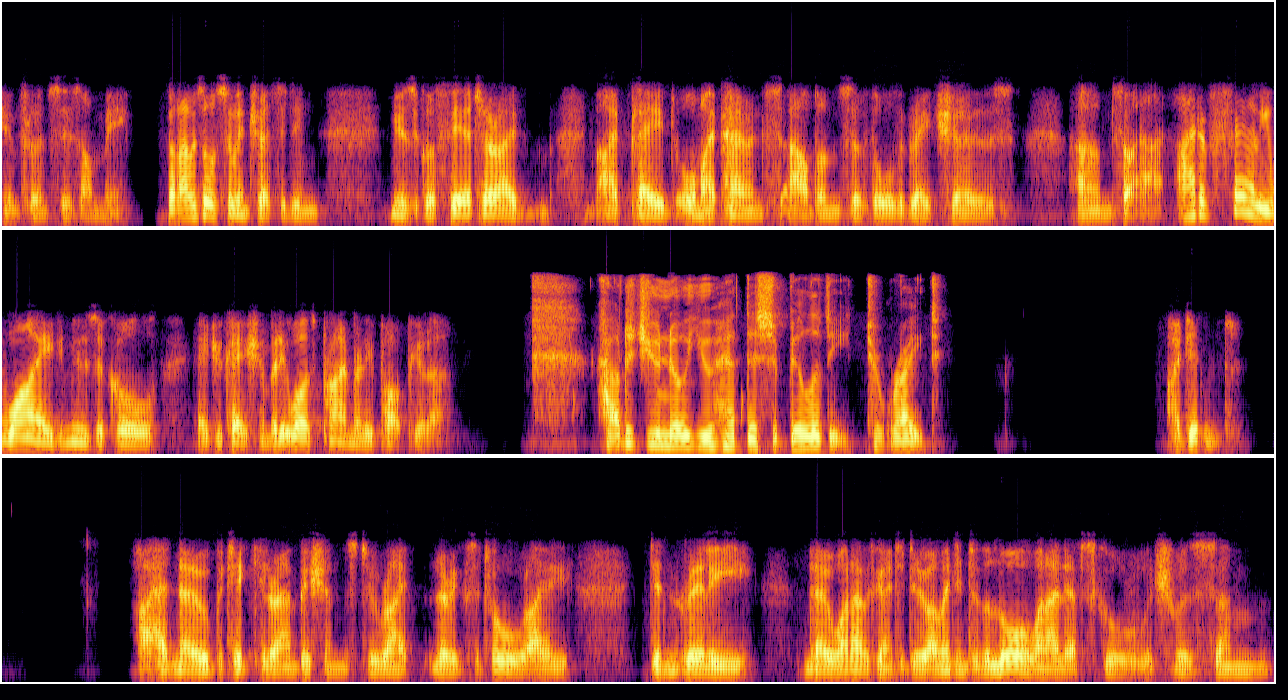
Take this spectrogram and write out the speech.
influences on me. But I was also interested in musical theatre. I I played all my parents' albums of all the great shows. Um, so I, I had a fairly wide musical education, but it was primarily popular. How did you know you had this ability to write? I didn't. I had no particular ambitions to write lyrics at all. I didn't really know what I was going to do. I went into the law when I left school, which was um,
